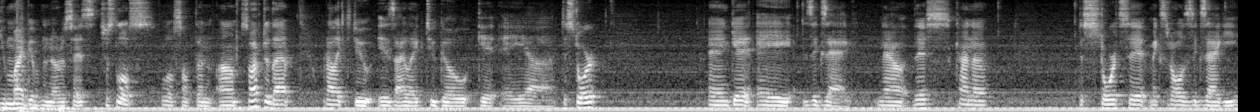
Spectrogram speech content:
you might be able to notice it. It's just a little, little something. Um, so after that, what I like to do is I like to go get a uh, distort and get a zigzag. Now this kind of distorts it, makes it all zigzaggy,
